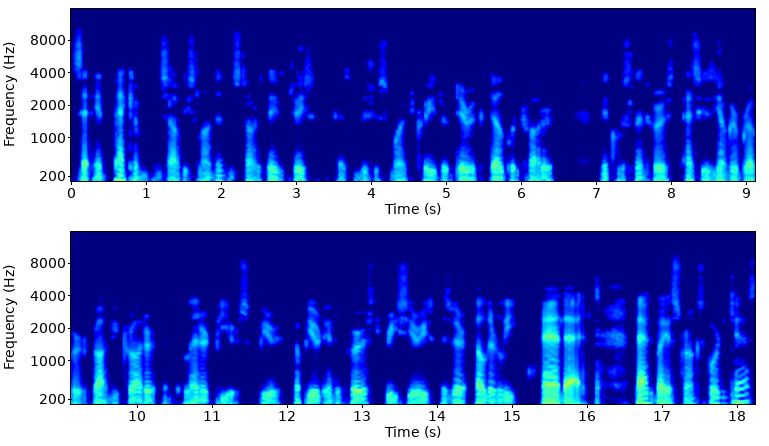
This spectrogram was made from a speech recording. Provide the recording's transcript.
Set in Peckham in southeast London, it stars David Jason as ambitious market trader Derek Delboy Trotter, Nicholas Lyndhurst as his younger brother Rodney Trotter, and Lennard Pearce appeared, in the first three series as their elderly granddad. Backed by a strong supporting cast,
